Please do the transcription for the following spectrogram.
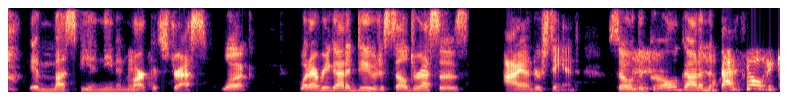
it must be a Neiman Marcus dress. Look, whatever you got to do to sell dresses, I understand. So the girl got in the back. I feel like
